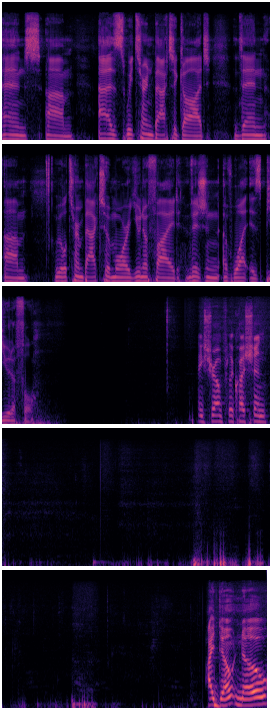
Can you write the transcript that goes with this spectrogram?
And um, as we turn back to God, then um, we will turn back to a more unified vision of what is beautiful. Thanks, Jerome, for the question. I don't know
